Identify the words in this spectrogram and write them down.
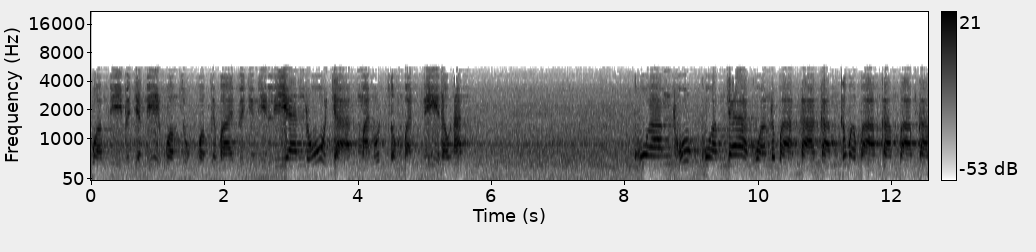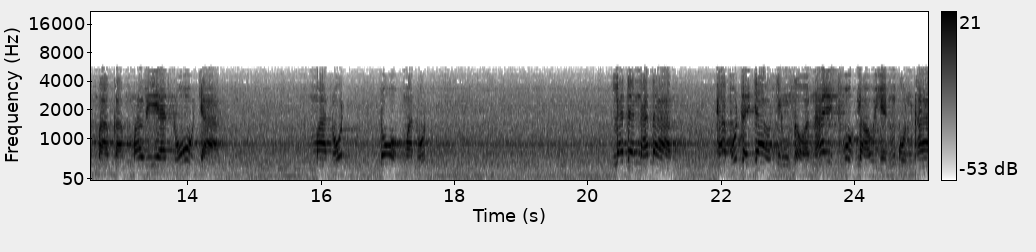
ความดีเป็นอย่างนี้ความสุขความสบายเป็นอย่างนี้เรียนรู้จากมนุษย์สมบัตินี้เท่านั้น ความทุกข์ความยากความลำบากกากรรมเขาว่าบาปกรรมบาปกรรมบาปกรรมมาเรียนรู้จากมนุษย์โลกมนุษย์ และดังนั้นพระพุทธเจ้าจึงสอนให้พวกเราเห็นคุณค่า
